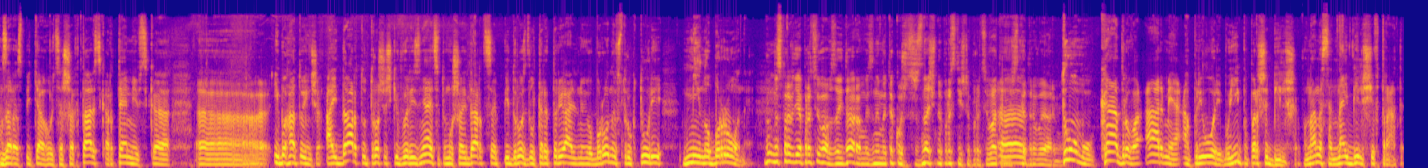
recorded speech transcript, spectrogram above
Зараз підтягується Шахтарськ, Артемівська е- і багато інших. Айдар тут трошечки вирізняється, тому що Айдар це підрозділ територіальної оборони в структурі Міноборони. Ну, насправді я працював з Айдаром, і з ними також значно простіше працювати, ніж з Е, кадровою армією. Тому кадрова армія апріорі, бо їй, по-перше, більше. Вона несе найбільші втрати.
